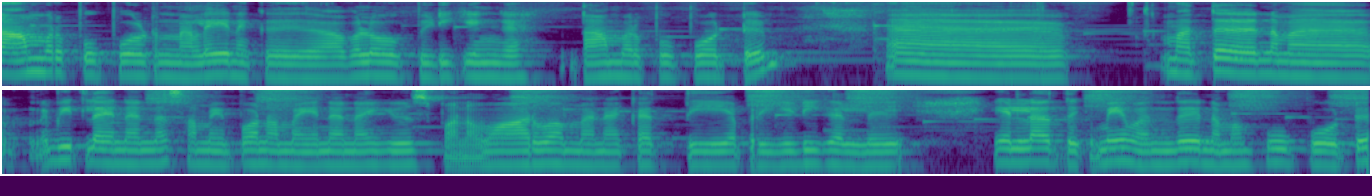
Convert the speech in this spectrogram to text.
தாமரைப்பூ போடுறதுனால எனக்கு அவ்வளோ பிடிக்குங்க. தாமரைப்பூ போட்டு மற்ற நம்ம வீட்டில் என்னென்ன சமைப்போம் நம்ம என்னென்ன யூஸ் பண்ணுவோம் அருவாமனை கத்தி அப்புறம் இடிகள் எல்லாத்துக்குமே வந்து நம்ம பூ போட்டு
